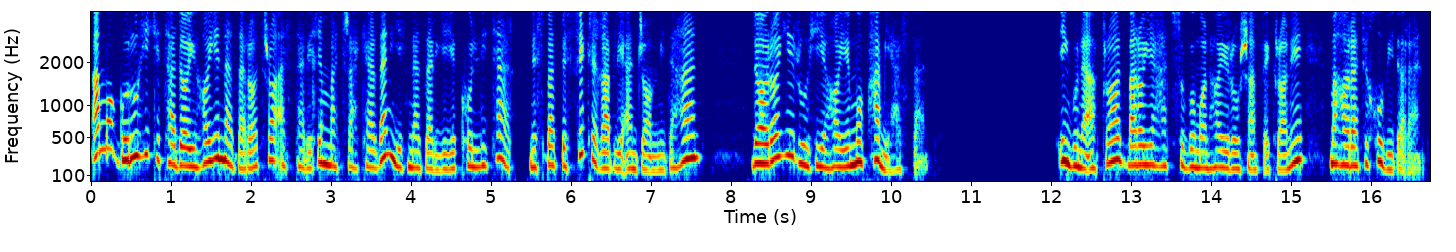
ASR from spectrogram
اما گروهی که تدایی های نظرات را از طریق مطرح کردن یک نظریه کلیتر نسبت به فکر قبلی انجام می دهند، دارای روحیه های مبهمی هستند. این گونه افراد برای حدس و گمانهای روشنفکرانه مهارت خوبی دارند.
